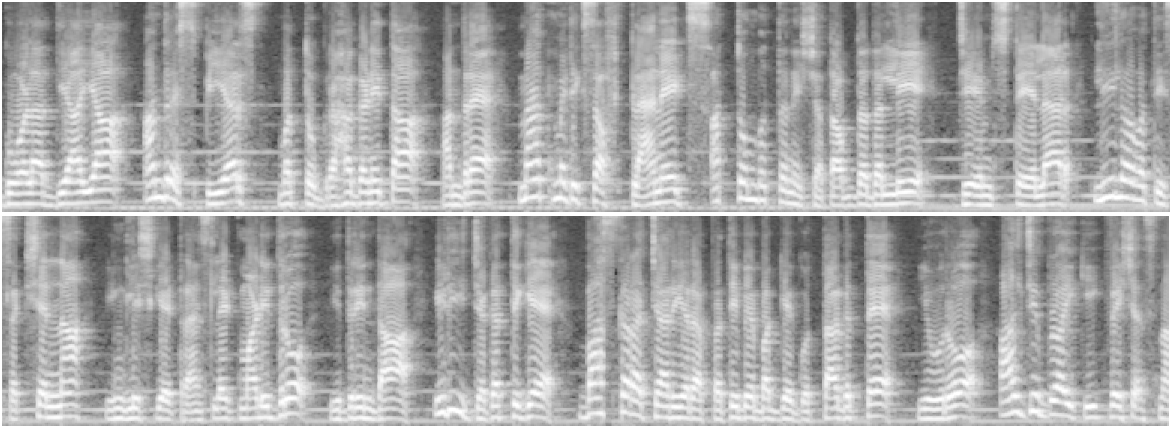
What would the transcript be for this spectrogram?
ಗೋಳಾಧ್ಯಾಯ, ಅಂದ್ರೆ ಸ್ಪಿಯರ್ಸ್ ಮತ್ತು ಗ್ರಹಗಣಿತ, ಅಂದ್ರೆ ಮ್ಯಾಥಮೆಟಿಕ್ಸ್ ಆಫ್ ಪ್ಲಾನೆಟ್ಸ್ ಹತ್ತೊಂಬತ್ತನೇ ಶತಾಬ್ದದಲ್ಲಿ ಜೇಮ್ಸ್ ಟೇಲರ್ ಲೀಲಾವತಿ ಸೆಕ್ಷನ್ನ ಇಂಗ್ಲಿಷ್ಗೆ ಟ್ರಾನ್ಸ್ಲೇಟ್ ಮಾಡಿದ್ರು. ಇದರಿಂದ ಇಡೀ ಜಗತ್ತಿಗೆ ಭಾಸ್ಕರಾಚಾರ್ಯರ ಪ್ರತಿಭೆ ಬಗ್ಗೆ ಗೊತ್ತಾಗುತ್ತೆ. ಇವರು ಆಲ್ಜಿಬ್ರಾಯಿಕ್ ಈಕ್ವೇಶನ್ಸ್ನ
